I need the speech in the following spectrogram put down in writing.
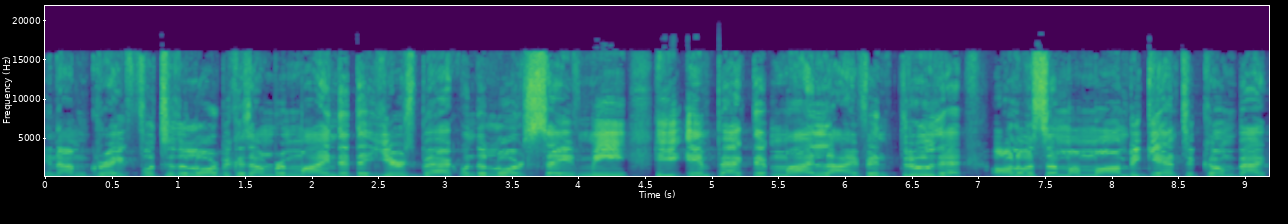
And I'm grateful to the Lord because I'm reminded that years back when the Lord saved me, He impacted my life. And through that, all of a sudden, my mom began to come back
